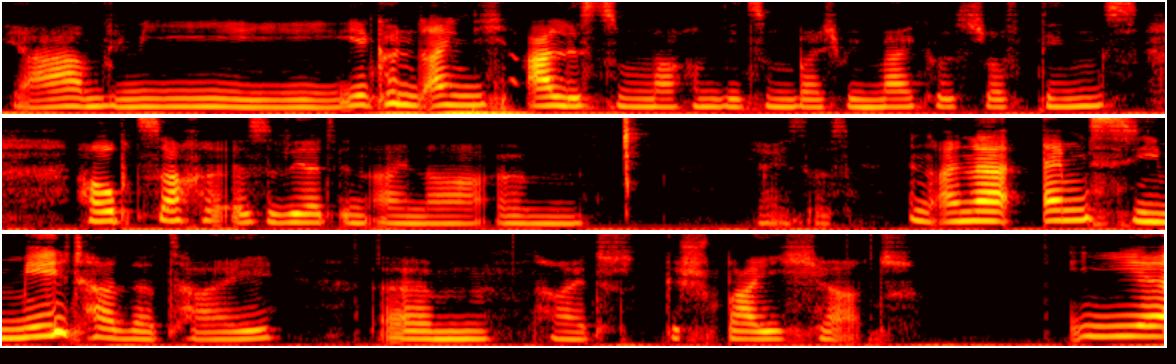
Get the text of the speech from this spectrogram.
Ja, wie ihr könnt eigentlich alles zu machen, wie zum Beispiel Microsoft Dings. Hauptsache, es wird in einer, ähm, wie heißt das? In einer MC Meta Datei ähm, halt gespeichert. Ihr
